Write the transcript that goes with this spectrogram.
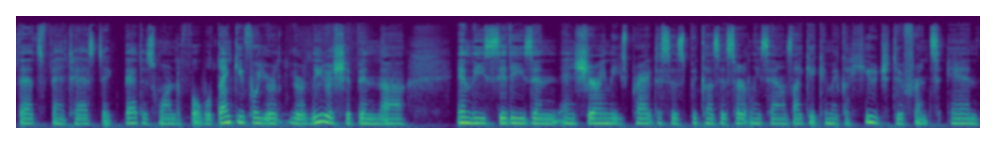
That's fantastic. That is wonderful. Well, thank you for your, your leadership in uh, in these cities and, and sharing these practices because it certainly sounds like it can make a huge difference in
